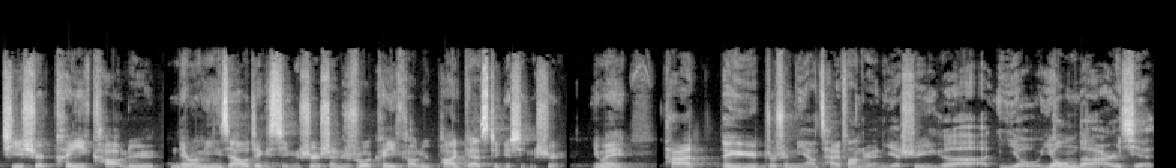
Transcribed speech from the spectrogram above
其实可以考虑内容营销这个形式，甚至说可以考虑 podcast 这个形式，因为它对于就是你要采访的人也是一个有用的，而且。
